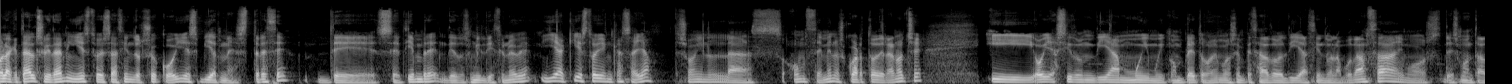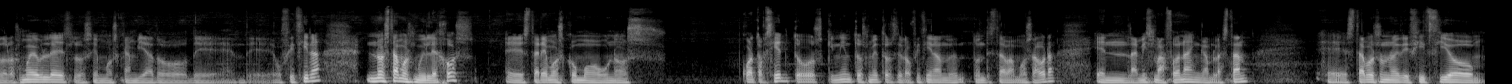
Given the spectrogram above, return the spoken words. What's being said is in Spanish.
Hola, ¿qué tal? Soy Dani y esto es Haciendo el Sueco. Hoy es viernes 13 de septiembre de 2019 y aquí estoy en casa ya. Son las 11 menos cuarto de la noche y hoy ha sido un día muy muy completo. Hemos empezado el día haciendo la mudanza, hemos desmontado los muebles, los hemos cambiado de, oficina. No estamos muy lejos, eh, estaremos como unos 400, 500 metros de la oficina donde estábamos ahora, en la misma zona, en Gamblastán. Eh, estamos en un edificio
